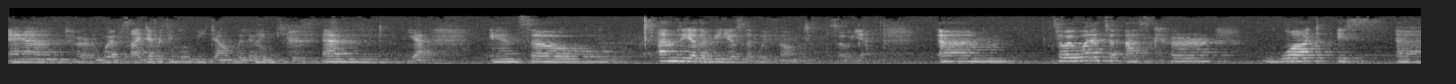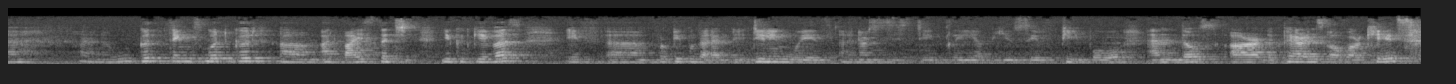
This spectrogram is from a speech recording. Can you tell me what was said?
and her website, everything will be down below. Thank you. And yeah, and so, and the other videos that we filmed. So yeah. Um, so I wanted to ask her what is, uh, I don't know, good things, what good um, advice that you could give us if uh, for people that are de dealing with uh, narcissistically abusive people and those are the parents of our kids.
